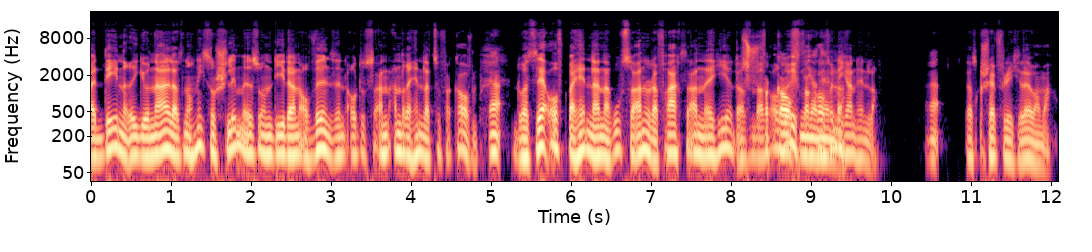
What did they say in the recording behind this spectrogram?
bei denen regional das noch nicht so schlimm ist und die dann auch willen sind, Autos an andere Händler zu verkaufen. Ja. Du hast sehr oft bei Händlern, da rufst du an oder fragst du an, ne, hier, das, Ich das Auto, verkauf ich nicht an verkaufe Händler. nicht an Händler. Ja. Das Geschäft will ich selber machen.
